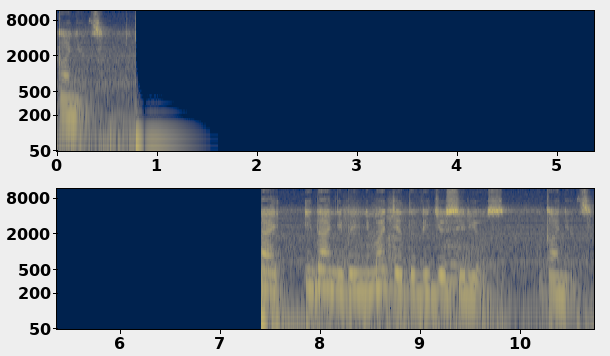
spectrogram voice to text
Конец. И да, не принимайте это видео всерьез. Конец.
